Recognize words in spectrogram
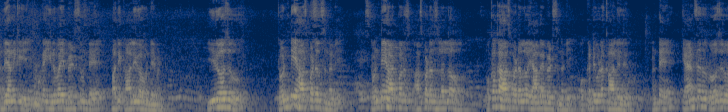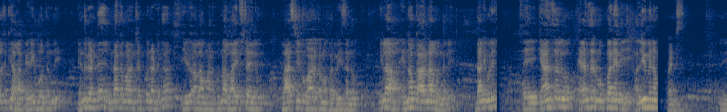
అదానికి ఒక ఇరవై బెడ్స్ ఉంటే పది ఖాళీగా ఉండేవంట. ఈరోజు ట్వంటీ హాస్పిటల్స్ ఉన్నవి. ట్వంటీ హాస్పిటల్స్ హాస్పిటల్స్లలో ఒక్కొక్క హాస్పిటల్లో యాభై బెడ్స్ ఉన్నవి. ఒక్కటి కూడా ఖాళీ లేదు. అంటే క్యాన్సర్ రోజు రోజుకి అలా పెరిగిపోతుంది. ఎందుకంటే ఇందాక మనం చెప్పుకున్నట్టుగా ఇది అలా మనకున్న లైఫ్ స్టైల్ ప్లాస్టిక్ వాడకం ఒక రీజను. ఇలా ఎన్నో కారణాలు ఉన్నవి. దాని గురించి ఈ క్యాన్సర్ క్యాన్సర్ ముప్పు అనేది అల్యూమినియం ఫ్రెండ్స్. ఇది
